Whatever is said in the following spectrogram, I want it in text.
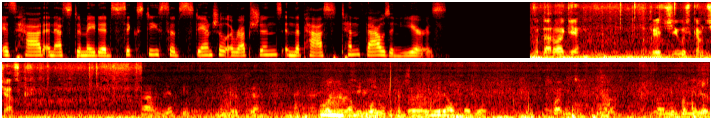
It's had an estimated 60 substantial eruptions in the past 10,000 years. По дороге включилась Камчатка. Веткой? Ветка. Вон он там ходит, который умерял пробил. Память. Память, память.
